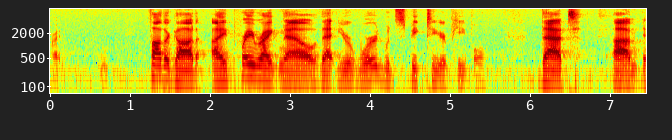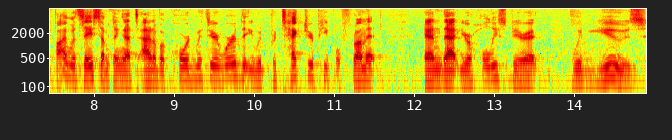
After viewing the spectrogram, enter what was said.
All right. Father God, I pray right now that your word would speak to your people. That um, if I would say something that's out of accord with your word, that you would protect your people from it, and that your Holy Spirit would use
